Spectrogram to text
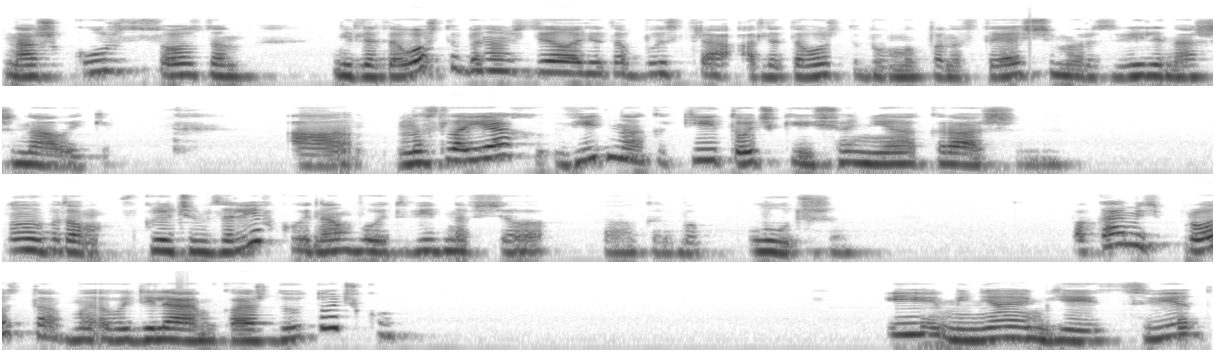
Наш курс создан не для того, чтобы нам сделать это быстро, а для того, чтобы мы по-настоящему развили наши навыки. А на слоях видно, какие точки еще не окрашены. Ну, мы потом включим заливку, и нам будет видно все а, как бы лучше. Пока просто мы выделяем каждую точку и меняем ей цвет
